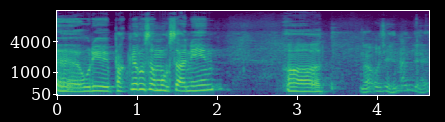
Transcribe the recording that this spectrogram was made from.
예, 우리 박병석 목사님 어, 나 어제 했는데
